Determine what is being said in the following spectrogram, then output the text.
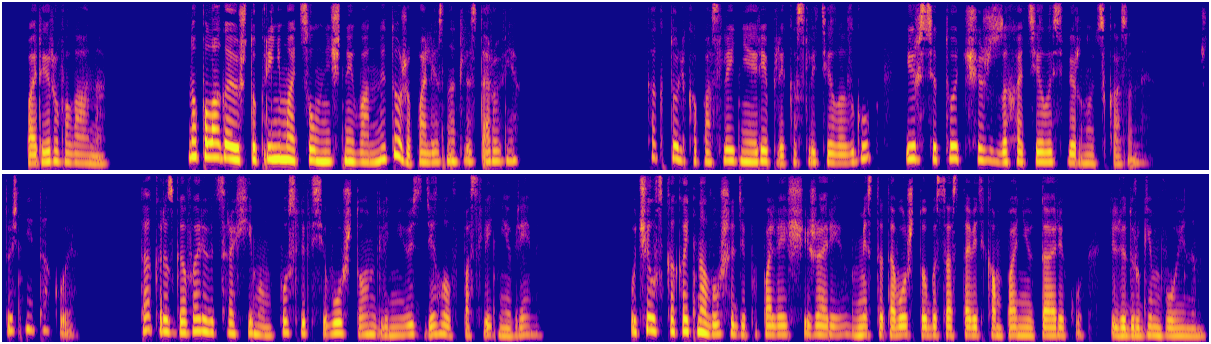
— парировала она. «Но полагаю, что принимать солнечные ванны тоже полезно для здоровья». Как только последняя реплика слетела с губ, Ирсе тотчас захотелось вернуть сказанное. Что с ней такое? Так разговаривать с Рахимом после всего, что он для нее сделал в последнее время. Учил скакать на лошади по палящей жаре, вместо того, чтобы составить компанию Тарику или другим воинам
